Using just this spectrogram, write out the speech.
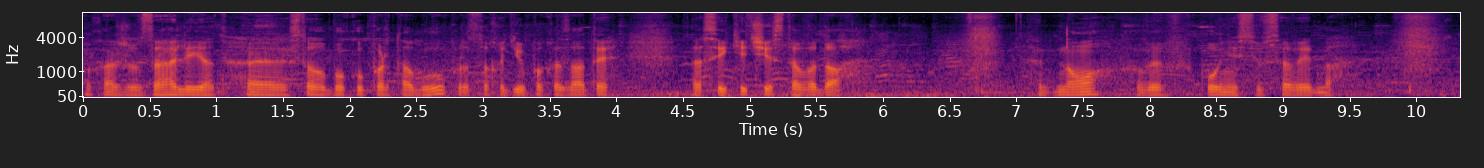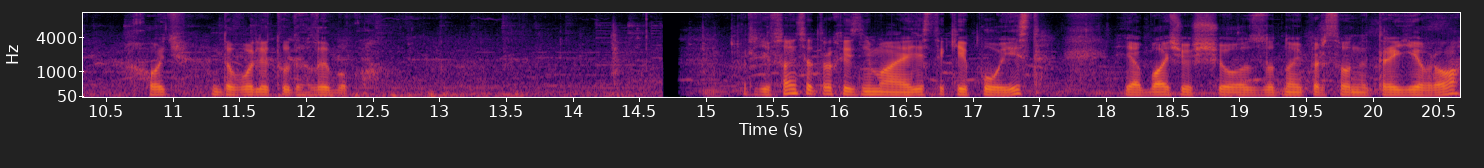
Покажу взагалі я е, з того боку порта був, просто хотів показати наскільки чиста вода. Дно повністю все видно. Хоч доволі тут глибоко. Проти сонця трохи знімає, є такий поїзд. Я бачу, що з одної персони 3 євро,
